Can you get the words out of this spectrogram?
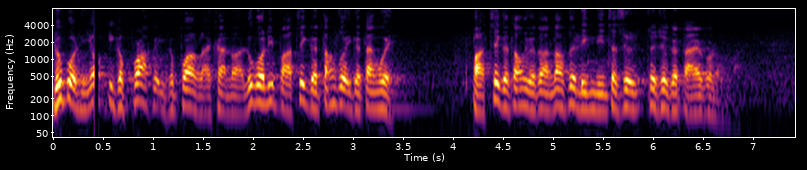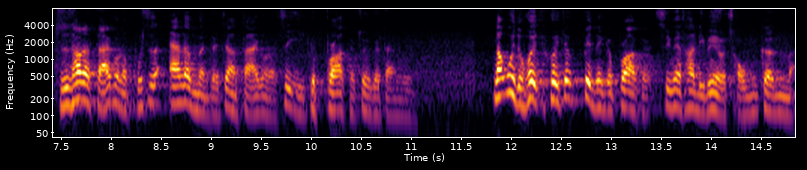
如果你用一个 block 一个 block 来看的话，如果你把这个当做一个单位，把这个当做一个单位，那这零零，这就这就一个 diagonal 嘛。只是它的 diagonal 不是 element 的这样 diagonal，是一个 block 做一个单位。那为什么会会就变成一个 block？是因为它里面有重根嘛。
